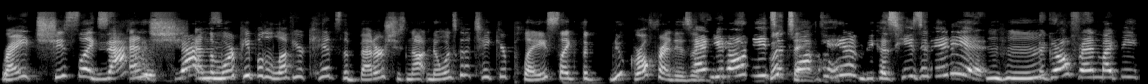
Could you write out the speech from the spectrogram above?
right? She's like, exactly. and sh- Yes. and the more people to love your kids, the better. She's not. No one's going to take your place. Like the new girlfriend is. And you don't need to good talk to him because he's an idiot. Mhm. The girlfriend might be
